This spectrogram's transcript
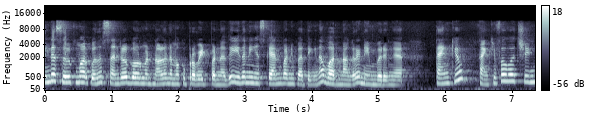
இந்த சில்க் மார்க் வந்து சென்ட்ரல் கவர்மெண்ட்னால நமக்கு ப்ரொவைட் பண்ணது. இதை நீங்கள் ஸ்கேன் பண்ணி பார்த்தீங்கன்னா வர்ணாங்கிற நேம் வருங்க. Thank you thank you for வாட்சிங்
